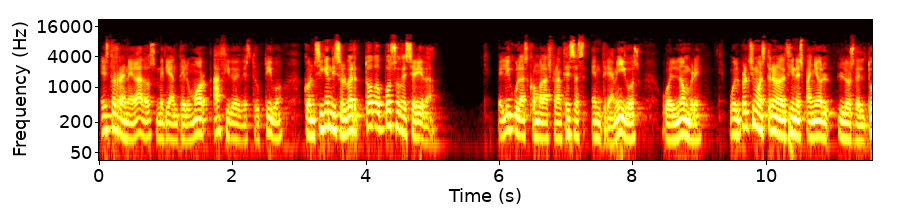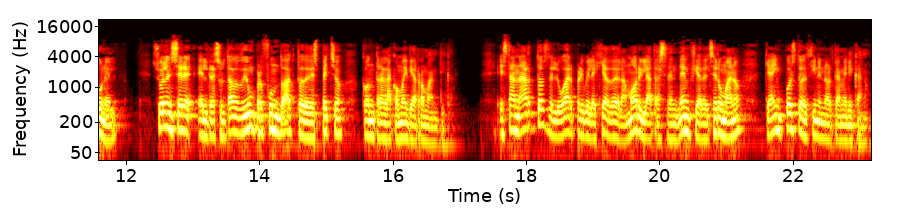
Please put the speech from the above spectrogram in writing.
Estos renegados, mediante el humor ácido y destructivo, consiguen disolver todo pozo de seriedad. Películas como las francesas Entre amigos o El nombre, o el próximo estreno del cine español Los del túnel, suelen ser el resultado de un profundo acto de despecho contra la comedia romántica. Están hartos del lugar privilegiado del amor y la trascendencia del ser humano que ha impuesto el cine norteamericano.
